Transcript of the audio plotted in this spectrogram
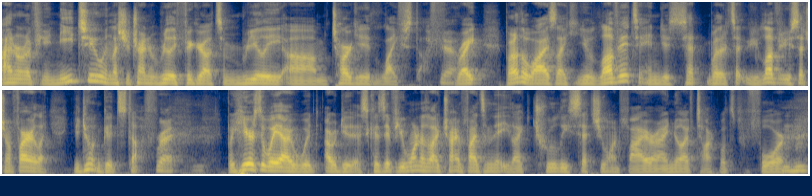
I don't know if you need to, unless you're trying to really figure out some really um, targeted life stuff, Yeah. right? But otherwise, like you love it, and you set whether it's you love it, you set you on fire, like you're doing good stuff. Right. But here's the way I would I would do this because if you want to like try and find something that you like truly sets you on fire, I know I've talked about this before. Mhm.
